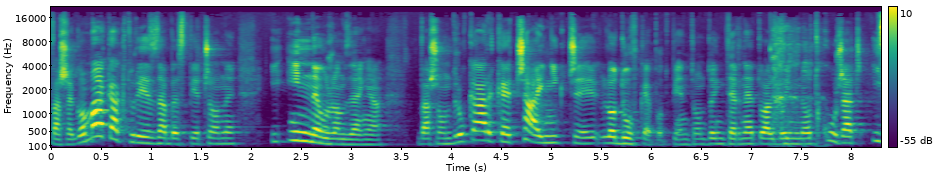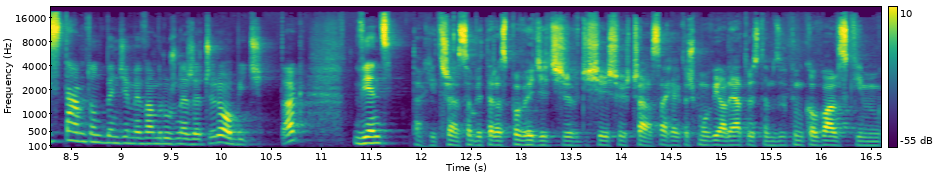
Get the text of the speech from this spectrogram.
Waszego Maca, który jest zabezpieczony i inne urządzenia, Waszą drukarkę, czajnik czy lodówkę podpiętą do internetu albo inny odkurzacz i stamtąd będziemy Wam różne rzeczy robić, tak? Więc Tak, i trzeba sobie teraz powiedzieć, że w dzisiejszych czasach, jak ktoś mówi, ale ja tu jestem zwykłym Kowalskim,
